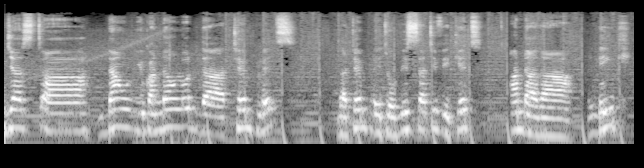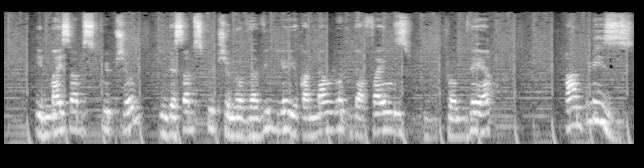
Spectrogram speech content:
just uh, down you can download the templates the template of this certificate under the link in my subscription. In the subscription of the video you can download the files from there. And please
